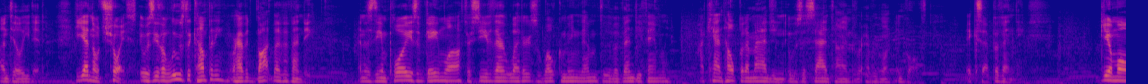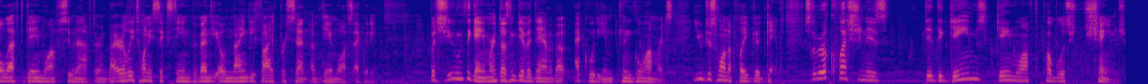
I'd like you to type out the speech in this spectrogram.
Until he did. He had no choice. It was either lose the company or have it bought by Vivendi. And as the employees of Gameloft received their letters welcoming them to the Vivendi family, I can't help but imagine it was a sad time for everyone involved. Except Vivendi. Guillemot left Gameloft soon after, and by early 2016, Vivendi owned 95% of Gameloft's equity. But you, the gamer, doesn't give a damn about equity and conglomerates. You just want to play good games. So the real question is, did the games Gameloft published change?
